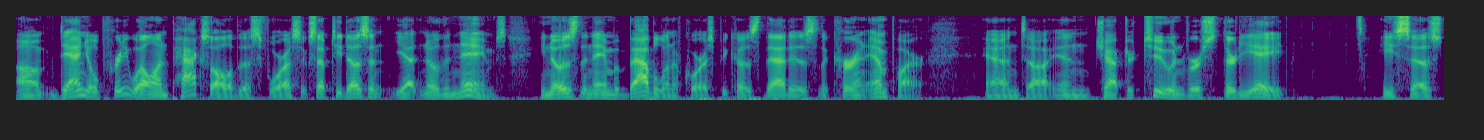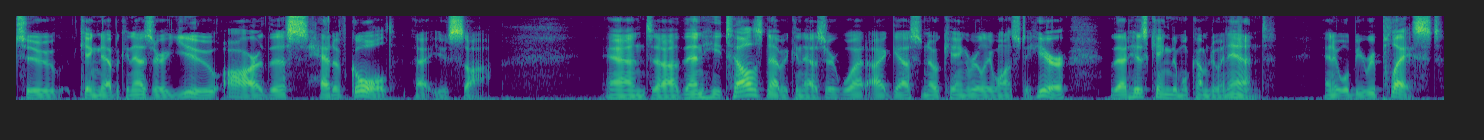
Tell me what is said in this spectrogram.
Um, Daniel pretty well unpacks all of this for us, except he doesn't yet know the names. He knows the name of Babylon, of course, because that is the current empire. And uh, in chapter 2, in verse 38, he says to King Nebuchadnezzar, You are this head of gold that you saw. And uh, then he tells Nebuchadnezzar what I guess no king really wants to hear that his kingdom will come to an end and it will be replaced.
